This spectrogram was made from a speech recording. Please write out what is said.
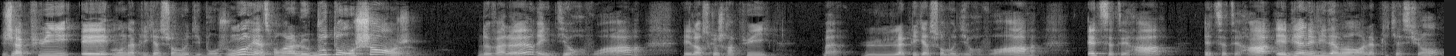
j'appuie et mon application me dit bonjour et à ce moment-là le bouton change de valeur et il dit au revoir et lorsque je rappuie ben, l'application me dit au revoir etc etc et bien évidemment l'application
